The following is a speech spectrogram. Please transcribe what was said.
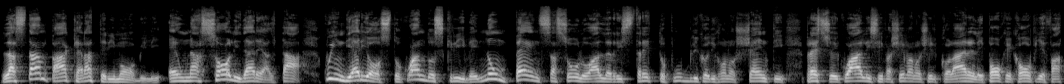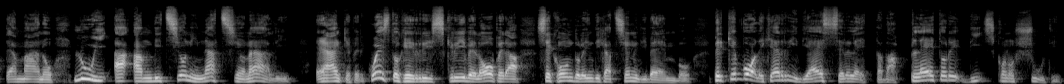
La stampa a caratteri mobili è una solida realtà, quindi Ariosto quando scrive non pensa solo al ristretto pubblico di conoscenti presso i quali si facevano circolare le poche copie fatte a mano, lui ha ambizioni nazionali. È anche per questo che riscrive l'opera secondo le indicazioni di Bembo, perché vuole che arrivi a essere letta da pletore di sconosciuti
